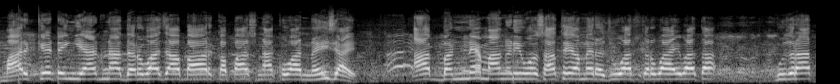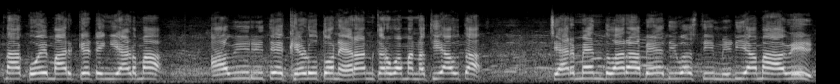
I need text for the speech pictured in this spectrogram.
માર્કેટિંગ યાર્ડના દરવાજા બહાર કપાસ નાખવા નહીં જાય. આ બંને માંગણીઓ સાથે અમે રજૂઆત કરવા આવ્યા હતા. ગુજરાતના કોઈ માર્કેટિંગ યાર્ડમાં આવી રીતે ખેડૂતોને હેરાન કરવામાં નથી આવતા. ચેરમેન દ્વારા બે દિવસથી મીડિયામાં આવી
